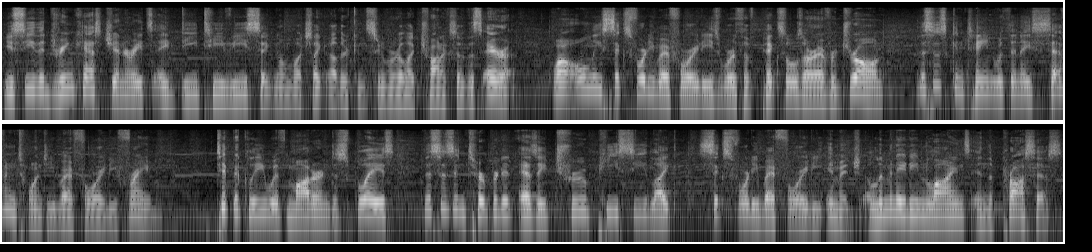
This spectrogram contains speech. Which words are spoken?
You see, the Dreamcast generates a DTV signal much like other consumer electronics of this era. While only 640x480's worth of pixels are ever drawn, this is contained within a 720x480 frame. Typically, with modern displays, this is interpreted as a true PC like 640x480 image, eliminating lines in the process.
